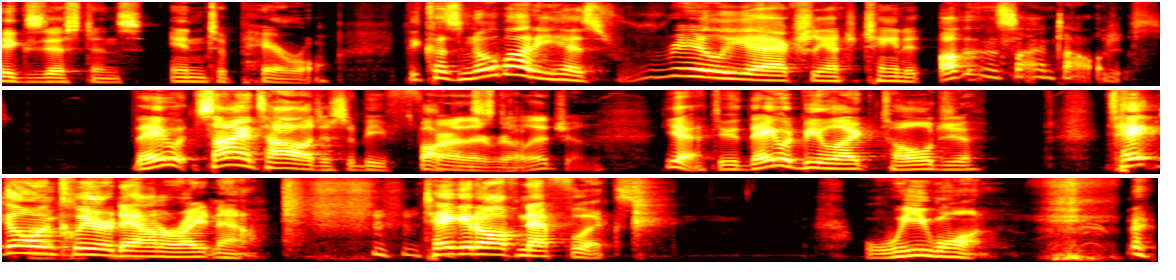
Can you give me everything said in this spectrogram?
existence into peril because nobody has really actually entertained it other than Scientologists. They would Scientologists would be fucking Part of their stoked. religion. Yeah, dude, they would be like, "Told you." Take Going Clear down right now. Take it off Netflix. We won.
